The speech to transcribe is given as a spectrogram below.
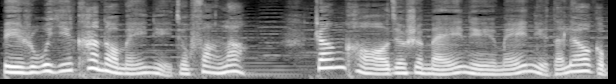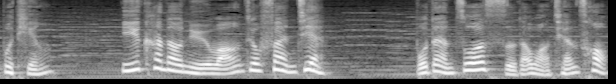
比如一看到美女就放浪，张口就是美女美女的撩个不停；一看到女王就犯贱。不但作死的往前凑，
